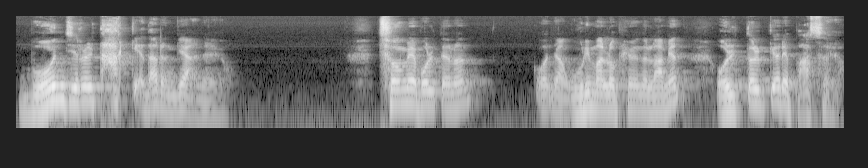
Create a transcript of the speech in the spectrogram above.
뭔지를 다 깨달은 게 아니에요. 처음에 볼 때는 그냥 우리말로 표현을 하면 얼떨결에 봤어요.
